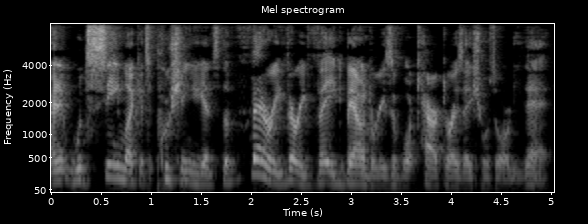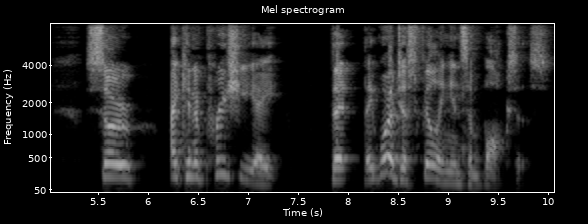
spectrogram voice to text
And it would seem like it's pushing against the very, very vague boundaries of what characterization was already there. So, I can appreciate that they were just filling in some boxes,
